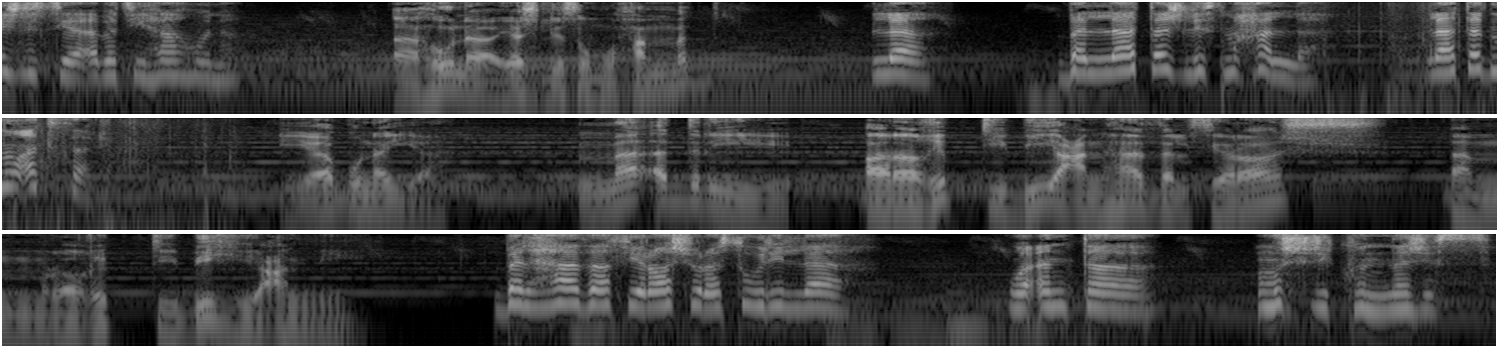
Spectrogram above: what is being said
اجلس يا أبتي ها هنا. أهنا يجلس محمد؟ لا بل لا تجلس محله. لا تدنو أكثر. يا بني ما أدري أرغبت بي عن هذا الفراش أم رغبت به عني؟ بل هذا فراش رسول الله وأنت مشرك نجس.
